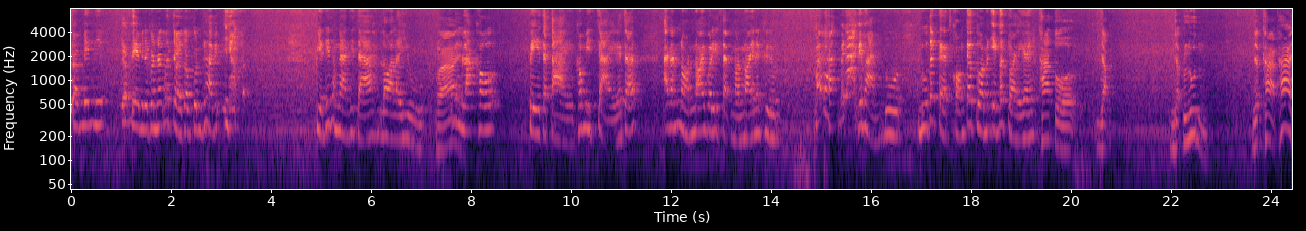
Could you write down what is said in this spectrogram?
คอมเมนต์นี้กาแฟมีแต่คนทักว่าจ่อยขอบคุณค่ะพี่เปียวเปลี่ยนที่ทำงานที่จ้ารออะไรอยู่ ว้าย อุ้มรักเขาเปย์จะตายเขามีจ่ายนะจ๊ะอันนั้นหนอนน้อยบริษัทหนอนน้อยนั่นคือไม่ผ่านไม่ได้ไม่ผ่านดู ดูตั้งแต่ของเจ้าตัวมันเองก็จ่อยไงถ้าตัวอยากอยากรุ่น อยากท่าท่าย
